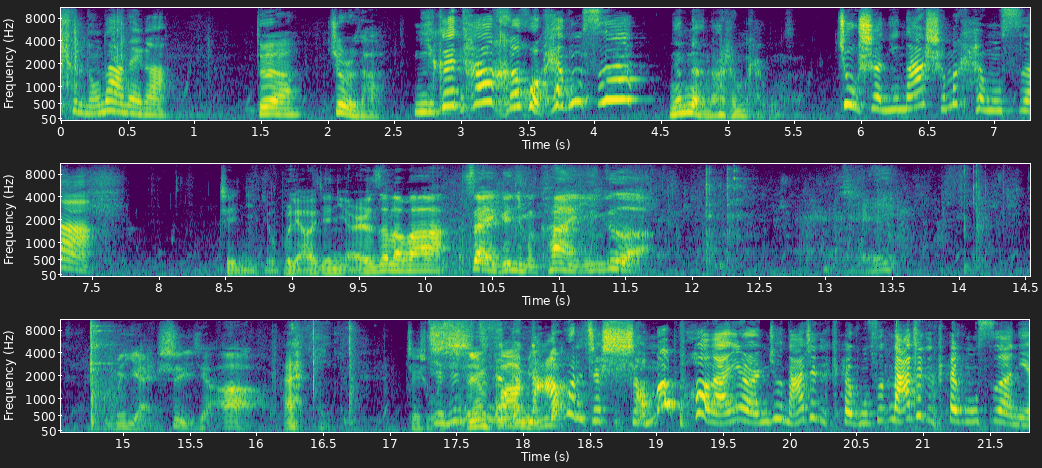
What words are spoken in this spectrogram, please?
去了农大那个？对啊，就是他。你跟他合伙开公司？你们俩拿什么开公司？就是，你拿什么开公司啊？这你就不了解你儿子了吧？再给你们看一个，哎，你们演示一下啊！哎，这是我新发明的。拿过来这什么破玩意儿？你就拿这个开公司？拿这个开公司啊你？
